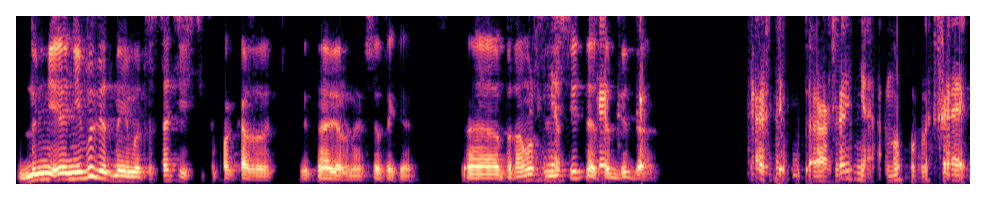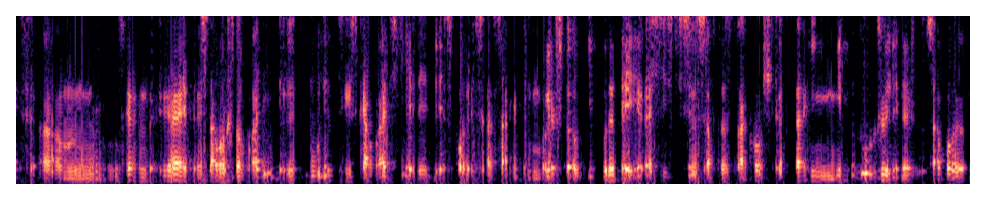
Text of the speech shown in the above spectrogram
Ну, невыгодно им эта статистика показывать, наверное, все-таки. Э, потому что Нет, действительно как, это беда. Каждое удорожание, оно повышает, эм, скажем так, вероятность того, что водитель будет рисковать ездить без полиса ОСАГО. Тем более, что ГИБДД и Российский союз автостраховщиков так и не подружили между собой вот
